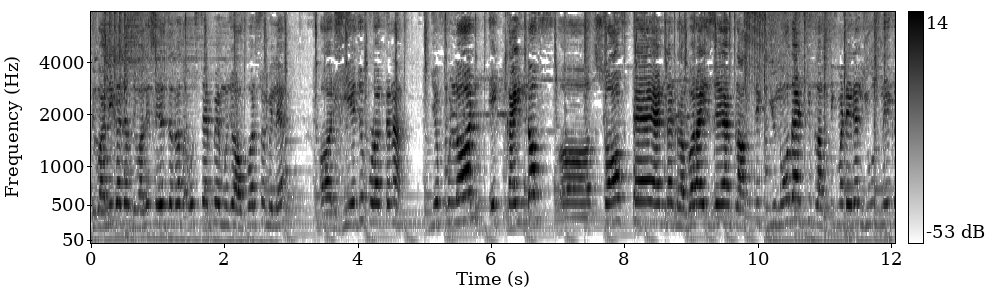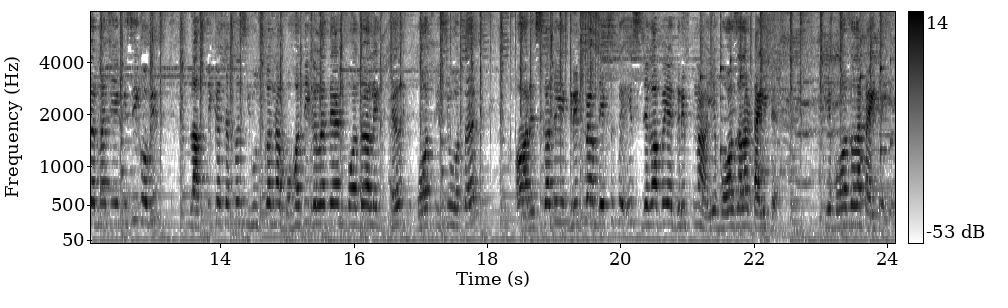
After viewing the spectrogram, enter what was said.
दिवाली का जब दिवाली सेल चल रहा था, उस टाइम पे मुझे ऑफर्स में मिले। और ये जो प्रोडक्ट है ना ये फुल ऑन एक काइंड ऑफ़ सॉफ्ट है एंड दैट रबराइज है and plastic you know that कि प्लास्टिक मटेरियल यूज़ नहीं करना चाहिए किसी को भी. प्लास्टिक का चप्पल यूज़ करना बहुत ही गलत है and for the like health बहुत इश्यू होता है. और इसका जो ये ग्रिप है, आप देख सकते हो इस जगह पे ये ग्रिप ना, ये बहुत ज़्यादा टाइट है. ये बहुत ज़्यादा टाइट है ये.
